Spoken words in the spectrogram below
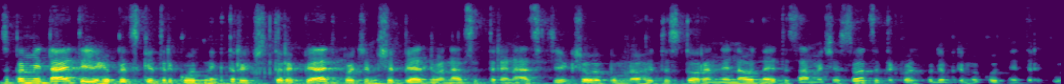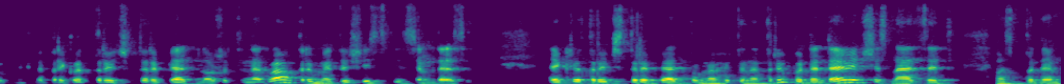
Запам'ятайте єгипетський трикутник 3, 4, 5, потім ще 5, 12, 13. Якщо ви помножите сторони на одне і те саме число, це також буде прямокутний трикутник. Наприклад, 3, 4, 5 множити на 2, отримаєте 6, 8, 10. Якщо 3, 4, 5 помножити на 3, буде 9, 16. Господи,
